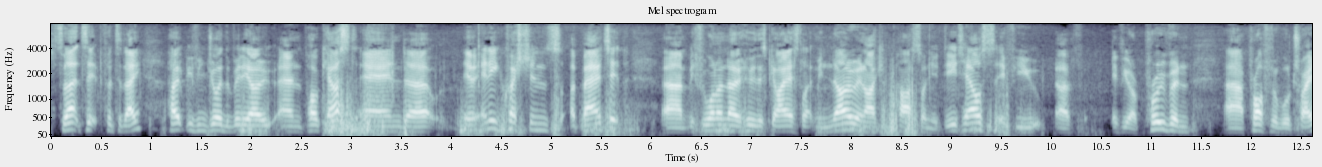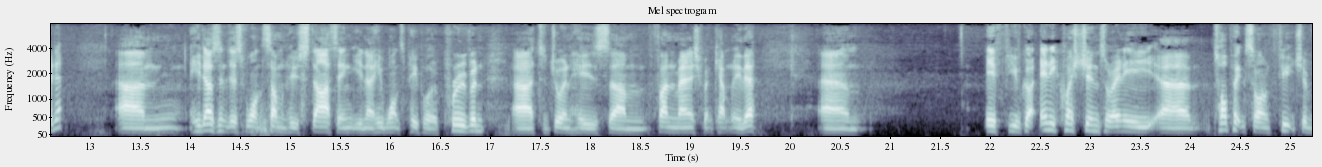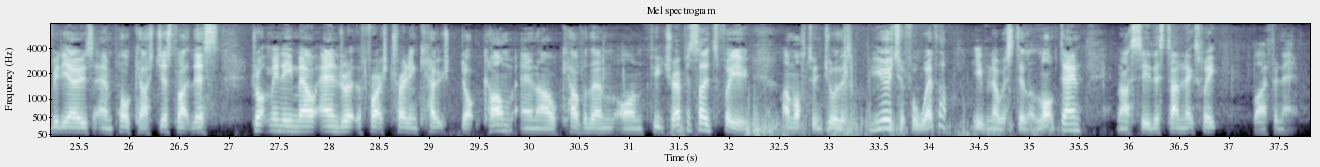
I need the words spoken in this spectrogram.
So that's it for today. Hope you've enjoyed the video and podcast. And uh, any questions about it, um, if you want to know who this guy is, let me know, and I can pass on your details. If you uh, if you're a proven uh, profitable trader, um, he doesn't just want someone who's starting. You know, he wants people who are proven uh, to join his um, fund management company there. Um, if you've got any questions or any uh, topics on future videos and podcasts just like this, drop me an email, andrew at theforextradingcoach.com, and I'll cover them on future episodes for you. I'm off to enjoy this beautiful weather, even though we're still in lockdown, and I'll see you this time next week. Bye for now.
